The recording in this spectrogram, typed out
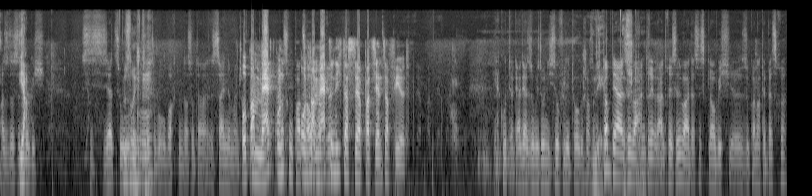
Also das ist ja. wirklich sehr zu, zu, beobachten, dass er da seine Mannschaft Und man merkt und, und man merkte nicht, dass der Patienza fehlt. Ja gut, der hat ja sowieso nicht so viele Tore geschossen. Nee, ich glaube, der Silva André oder André Silva, das ist glaube ich äh, sogar noch der bessere.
